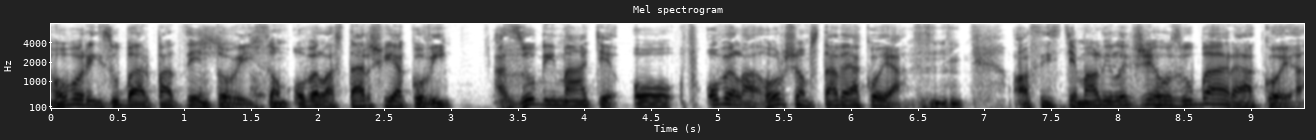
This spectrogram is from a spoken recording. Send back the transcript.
hovorí zubár pacientovi, som oveľa starší ako vy a zuby máte o, v oveľa horšom stave ako ja. Asi ste mali lepšieho zubára ako ja.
